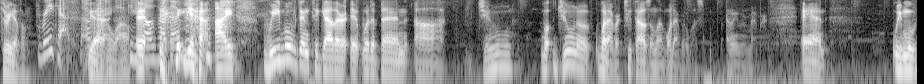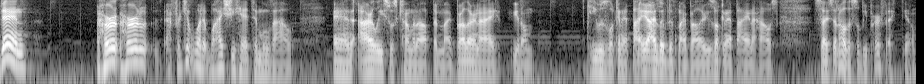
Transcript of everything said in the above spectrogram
Three of them. three cats. Okay. Yeah. Oh, wow. Can you It- tell us about that? yeah, I we moved in together. It would have been uh, June, well, June of whatever, 2011, whatever it was. I don't even remember. And we moved in. Her her I forget what it, why she had to move out, and our lease was coming up, and my brother and I, you know, he was looking at buying. I lived with my brother. He was looking at buying a house, so I said, "Oh, this will be perfect," you know.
